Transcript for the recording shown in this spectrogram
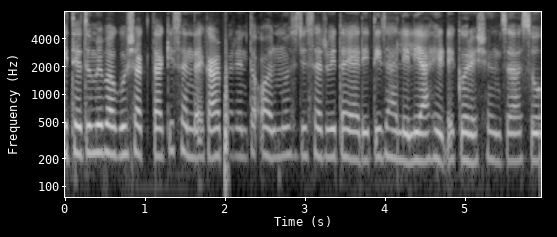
इथे तुम्ही बघू शकता की संध्याकाळपर्यंत ऑलमोस्ट जी सर्व तयारी ती झालेली आहे डेकोरेशनचं असो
